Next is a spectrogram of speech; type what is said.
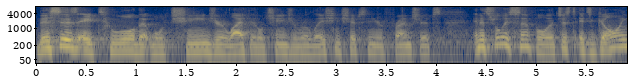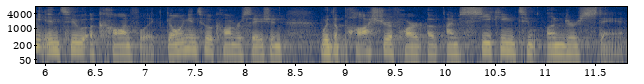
This is a tool that will change your life. It'll change your relationships and your friendships. And it's really simple. It's just it's going into a conflict, going into a conversation with the posture of heart of I'm seeking to understand.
